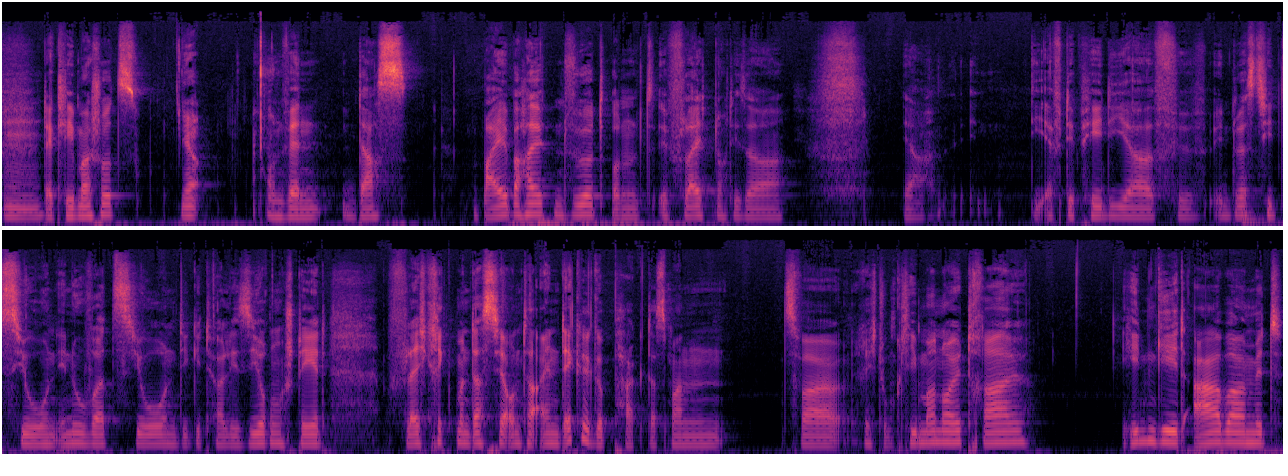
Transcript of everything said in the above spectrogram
mhm. der Klimaschutz. Ja. Und wenn das beibehalten wird und vielleicht noch dieser, ja, die FDP, die ja für Investition, Innovation, Digitalisierung steht, vielleicht kriegt man das ja unter einen Deckel gepackt, dass man zwar Richtung klimaneutral hingeht, aber mit,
